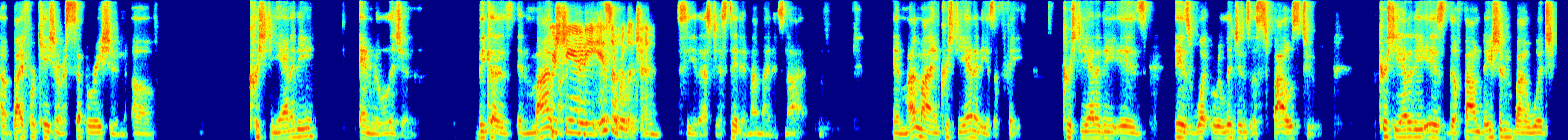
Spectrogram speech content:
a bifurcation or a separation of Christianity and religion. Because in my mind, Christianity is a religion. see, that's just it. In my mind, it's not. In my mind, Christianity is a faith. Christianity is is what religions espouse to. Christianity is the foundation by which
